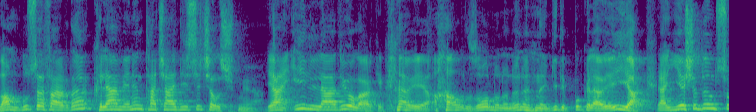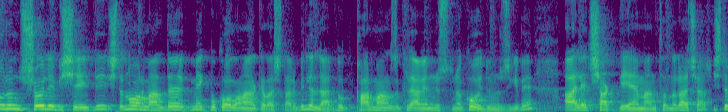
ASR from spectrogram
Lan bu sefer de klavyenin Touch ID'si çalışmıyor. Yani illa diyorlar ki klavyeyi al zorlunun önüne gidip bu klavyeyi yak. Yani yaşadığım sorun şöyle bir şeydi. İşte normalde MacBook olan arkadaşlar bilirler. Bu parmağınızı klavyenin üstüne koyduğunuz gibi alet şak diye hemen tanır açar. İşte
